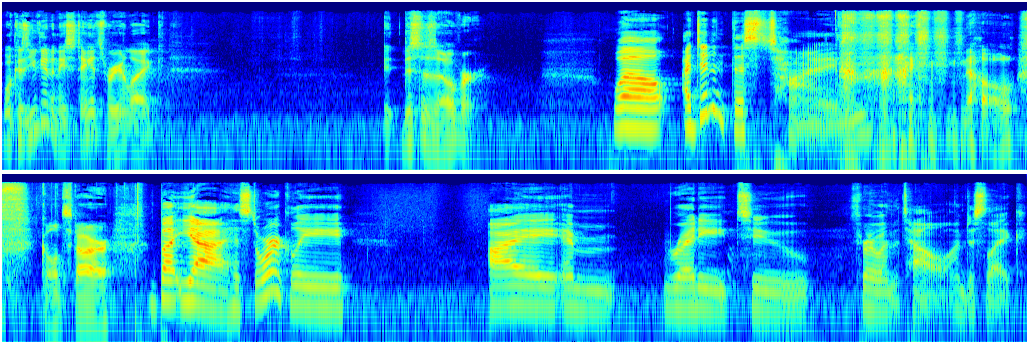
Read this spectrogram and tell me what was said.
Well, because you get in these states where you're like, this is over. Well, I didn't this time. no, gold star. but yeah, historically, I am ready to throw in the towel. I'm just like,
